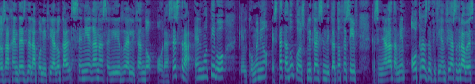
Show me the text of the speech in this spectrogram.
Los agentes de la policía local se niegan a seguir realizando horas extra. El motivo, que el convenio está caduco, explica el sindicato CESIF, que señala también otras deficiencias graves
